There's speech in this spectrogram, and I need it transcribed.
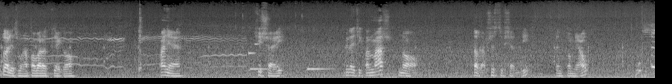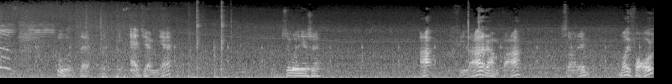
Który słucha Pawarottiego? Panie, ciszej. Bilecik pan masz? No. Dobra, wszyscy wsiedli. Ten to miał. Kurde. Jedzie mnie. Szczególnie, że... A, chwila, rampa. Sorry. Mój fault.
